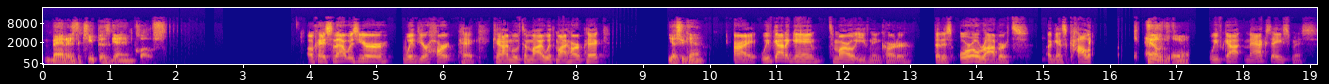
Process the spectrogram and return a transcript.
manage to keep this game close. Okay, so that was your with your heart pick. Can I move to my with my heart pick? Yes, you can. All right. We've got a game tomorrow evening, Carter, that is Oral Roberts against Colorado. Hell yeah. We've got Max Abmas,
